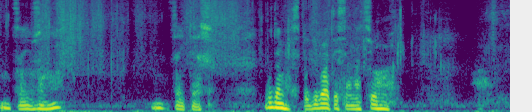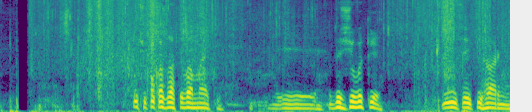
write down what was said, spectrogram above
Ну, Цей вже ні. Ну, Цей теж. Будемо сподіватися на цього. Хочу показати вам еті. е, Дощовики. Дивіться, які гарні.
